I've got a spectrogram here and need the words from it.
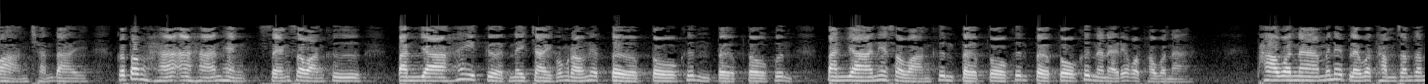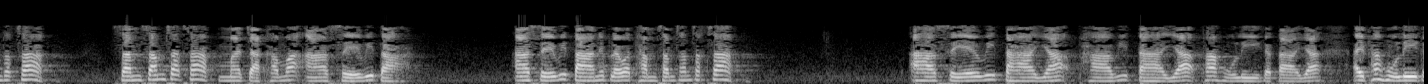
ว่างฉันใด ก็ต้องหาอาหารแห่งแสงสว่างคือ ปัญญาให้เกิดในใจของเราเนี่ยเติบโตขึ้น เติบโตขึ้น ปัญญาเนี่ยสว่างขึ้น เติบโตขึ้น เติบโตขึ้นนั่นแหละเรียกว่าภาวนา ภาวนาไม่ได้แปลว่าทำซ้ำๆซากๆซ้ำๆซากๆมาจากคำว่าอาเสวิตา อาเสวิตานี่แปลว่าทำซ้ำๆซากๆอาเสวิตายะ ภาวิตายะพระหูลีกตายะ ไอพระหูลีก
